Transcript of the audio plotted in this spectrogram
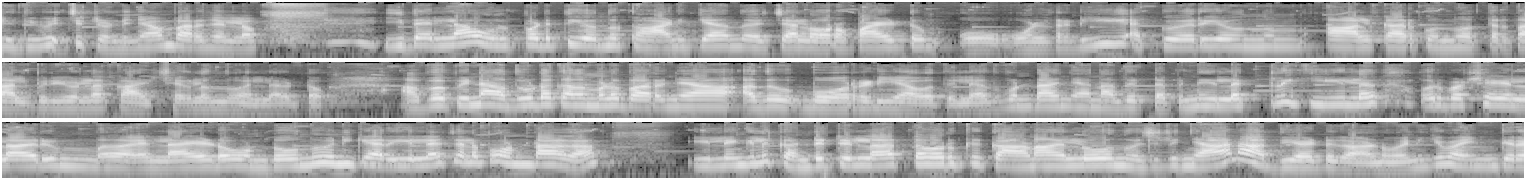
എഴുതി വെച്ചിട്ടുണ്ട്. ഞാൻ പറഞ്ഞല്ലോ ഇതെല്ലാം ഉൾപ്പെടുത്തി ഒന്ന് കാണിക്കാമെന്ന് വെച്ചാൽ ഉറപ്പായിട്ടും ഓൾറെഡി അക്വേറിയം ഒന്നും ആൾക്കാർക്കൊന്നും അത്ര താല്പര്യമുള്ള കാഴ്ചകളൊന്നും അല്ല കേട്ടോ. അപ്പോൾ പിന്നെ അതുകൂടെയൊക്കെ നമ്മൾ പറഞ്ഞാൽ അത് ബോറടി ആവത്തില്ല. അതുകൊണ്ടാണ് ഞാൻ അതിട്ട പിന്നെ ഇലക്ട്രിക് കീൽ ഒരു പക്ഷേ എല്ലാവരും എല്ലായിടവും ഉണ്ടോയെന്നും എനിക്കറിയില്ല. ചിലപ്പോൾ ഉണ്ടാകാം. ഇല്ലെങ്കിൽ കണ്ടിട്ടില്ലാത്തവർക്ക് കാണാമല്ലോ എന്ന് വെച്ചിട്ട് ഞാൻ ആദ്യമായിട്ട് കാണും. എനിക്ക് ഭയങ്കര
